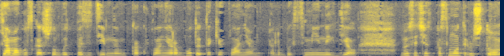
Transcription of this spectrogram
я могу сказать, что он будет позитивным, как в плане работы, так и в плане любых семейных дел. Но сейчас посмотрим, что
